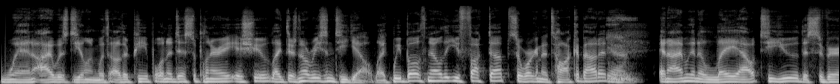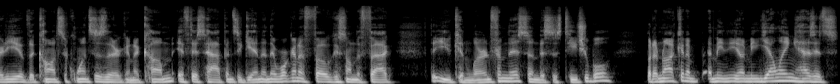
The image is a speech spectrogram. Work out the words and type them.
when I was dealing with other people in a disciplinary issue. Like, there's no reason to yell. Like, we both know that you fucked up, so we're going to talk about it. Yeah. And I'm going to lay out to you the severity of the consequences that are going to come if this happens again. And then we're going to focus on the fact that you can learn from this and this is teachable. But I'm not going to, I mean, you know, I mean, yelling has its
